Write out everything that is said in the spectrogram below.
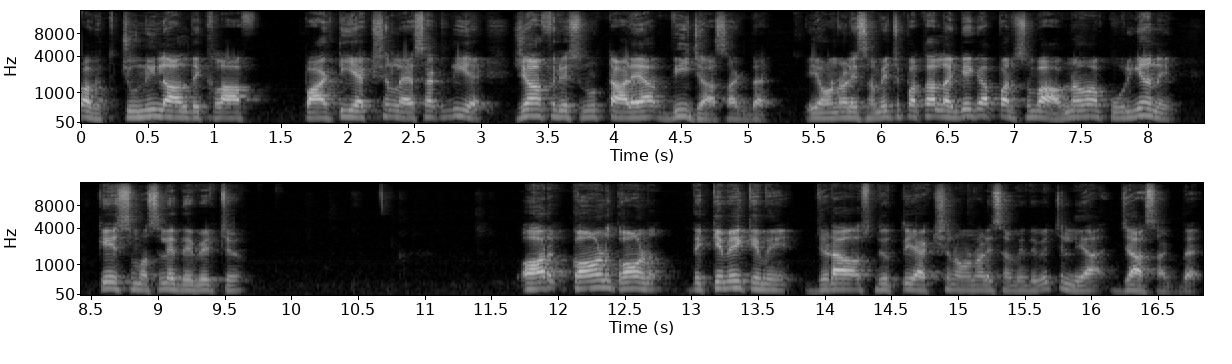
ਭਗਤ ਚੂਨੀ ਲਾਲ ਦੇ ਖਿਲਾਫ ਪਾਰਟੀ ਐਕਸ਼ਨ ਲੈ ਸਕਦੀ ਹੈ ਜਾਂ ਫਿਰ ਇਸ ਨੂੰ ਟਾਲਿਆ ਵੀ ਜਾ ਸਕਦਾ ਹੈ। ਇਹ ਆਉਣ ਵਾਲੇ ਸਮੇਂ 'ਚ ਪਤਾ ਲੱਗੇਗਾ, ਪਰ ਸੰਭਾਵਨਾਵਾਂ ਪੂਰੀਆਂ ਨੇ ਕਿ ਇਸ ਮਸਲੇ ਦੇ ਵਿੱਚ ਔਰ ਕੌਣ-ਕੌਣ ਤੇ ਕਿਵੇਂ-ਕਿਵੇਂ ਜਿਹੜਾ ਉਸ ਦੇ ਉੱਤੇ ਐਕਸ਼ਨ ਆਉਣ ਵਾਲੇ ਸਮੇਂ ਦੇ ਵਿੱਚ ਲਿਆ ਜਾ ਸਕਦਾ ਹੈ।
